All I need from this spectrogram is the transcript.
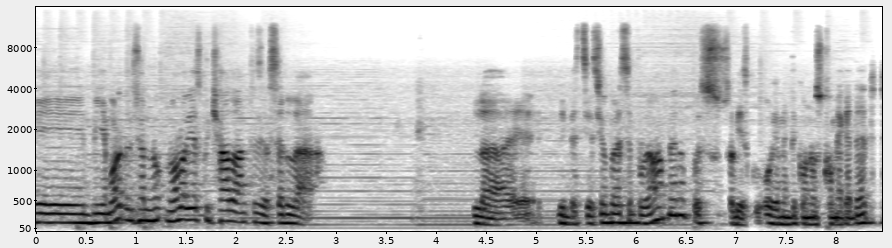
Eh, me llamó la atención, no, lo había escuchado antes de hacer la, la, eh, investigación para este programa, pero pues obviamente conozco Megadeth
